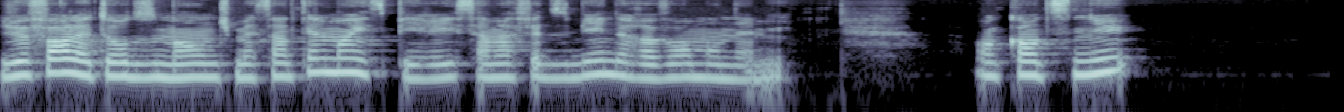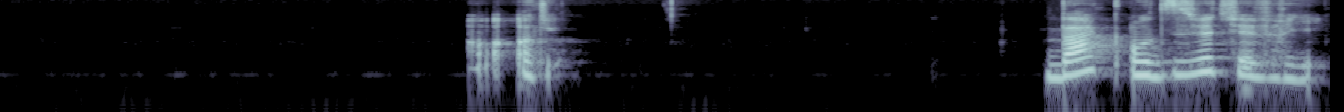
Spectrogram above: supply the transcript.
Je veux faire le tour du monde, je me sens tellement inspirée, ça m'a fait du bien de revoir mon ami. On continue. Oh, OK. Back au 18 février.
